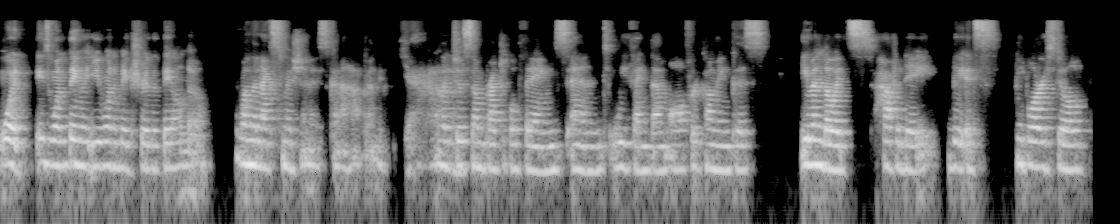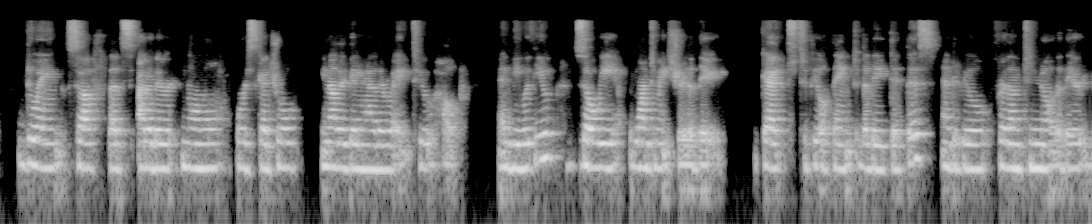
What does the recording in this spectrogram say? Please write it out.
what is one thing that you want to make sure that they all know? When the next mission is gonna happen. Yeah. like just some practical things and we thank them all for coming because even though it's half a day they it's people are still doing stuff that's out of their normal or schedule you know they're getting out of their way to help and be with you so we want to make sure that they get to feel thanked that they did this and to feel for them to know that they're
